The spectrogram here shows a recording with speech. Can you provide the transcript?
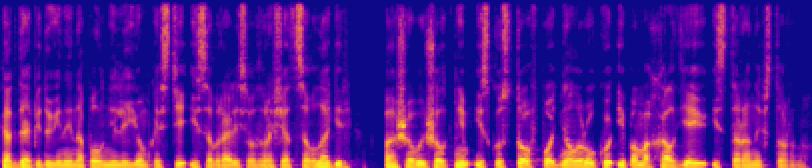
Когда бедуины наполнили емкости и собрались возвращаться в лагерь, Паша вышел к ним из кустов, поднял руку и помахал ею из стороны в сторону.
